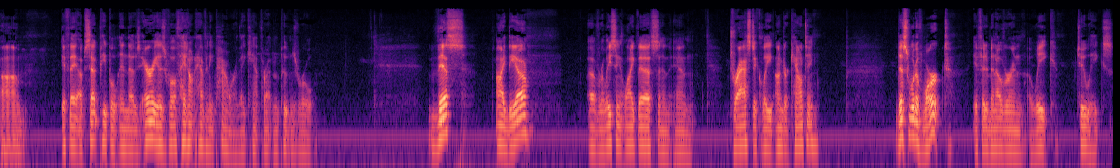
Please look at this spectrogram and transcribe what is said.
um, if they upset people in those areas, well, they don't have any power. They can't threaten Putin's rule. This idea of releasing it like this and, and drastically undercounting, this would have worked if it had been over in a week, two weeks.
